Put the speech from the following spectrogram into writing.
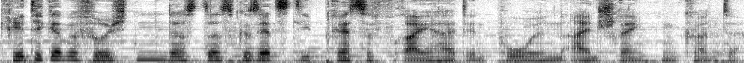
Kritiker befürchten, dass das Gesetz die Pressefreiheit in Polen einschränken könnte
